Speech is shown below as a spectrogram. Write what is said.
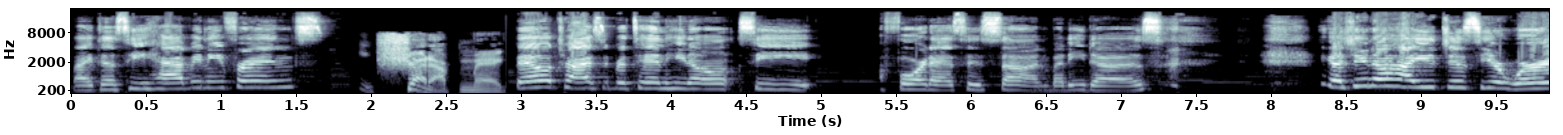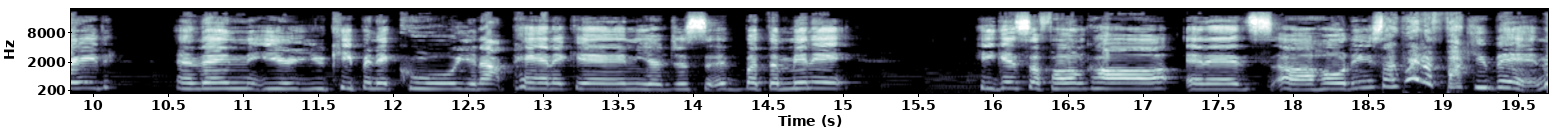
Like, does he have any friends? Shut up, Meg. Bill tries to pretend he don't see Ford as his son, but he does. because you know how you just you're worried and then you you keeping it cool, you're not panicking, you're just but the minute he gets a phone call and it's uh Holden, he's like, Where the fuck you been?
